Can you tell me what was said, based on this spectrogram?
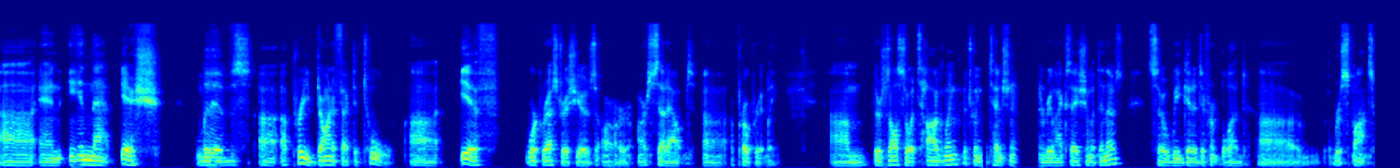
Uh, and in that ish lives uh, a pretty darn effective tool uh, if work rest ratios are are set out uh, appropriately. Um, there's also a toggling between tension and relaxation within those, so we get a different blood uh, response,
